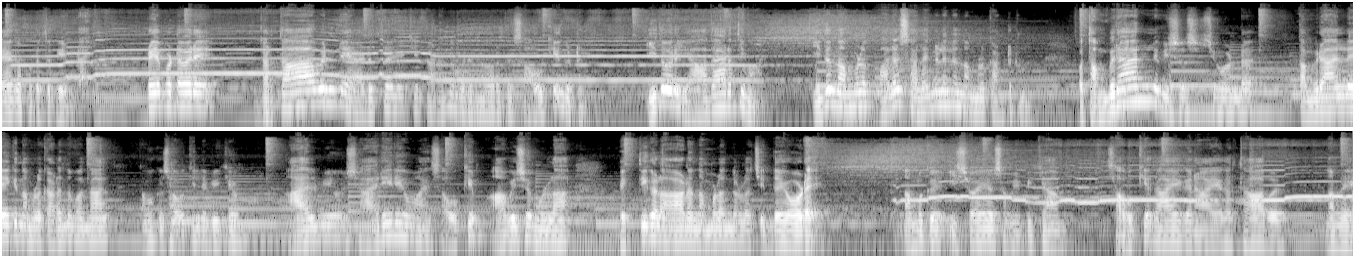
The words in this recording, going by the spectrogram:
രേഖപ്പെടുത്തുകയുണ്ടായി. പ്രിയപ്പെട്ടവരെ കർത്താവിന്റെ അടുത്തേക്ക് കടന്നു വരുന്നവർക്ക് സൗഖ്യം കിട്ടുന്നു. ഇതൊരു യാഥാർത്ഥ്യമാണ്. ഇത് നമ്മൾ പല സ്ഥലങ്ങളിലും നമ്മൾ കണ്ടിട്ടുണ്ട്. അപ്പോൾ തമ്പുരാനിൽ വിശ്വസിച്ചുകൊണ്ട് തമ്പുരാനിലേക്ക് നമ്മൾ കടന്നു വന്നാൽ നമുക്ക് സൗഖ്യം ലഭിക്കും. ആത്മീയവും ശാരീരികവുമായ സൗഖ്യം ആവശ്യമുള്ള വ്യക്തികളാണ് നമ്മളെന്നുള്ള ചിന്തയോടെ നമുക്ക് ഈശോയെ സമീപിക്കാം. സൗഖ്യദായകനായ കർത്താവ് നമ്മെ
